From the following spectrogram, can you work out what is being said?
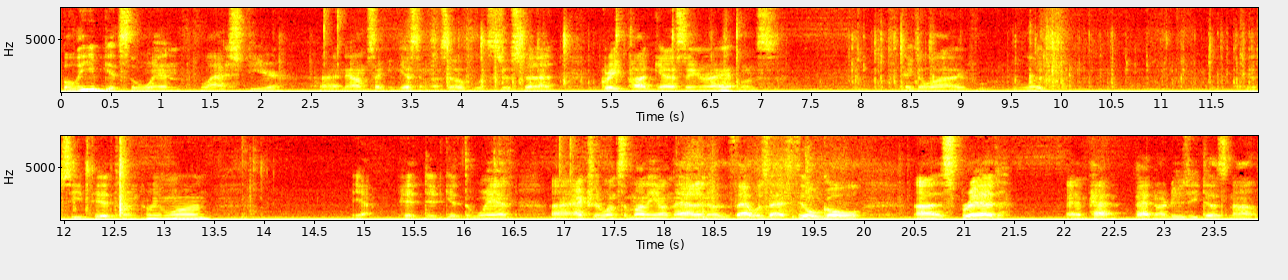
believe gets the win last year. Uh, now I'm second guessing myself. Let's just uh, great podcasting, right? Let's take a live look. Tennessee Pitt 2021. Yeah, Pitt did get the win. Uh, actually, won some money on that. I know that that was that field goal uh, spread, and Pat Pat Narduzzi does not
